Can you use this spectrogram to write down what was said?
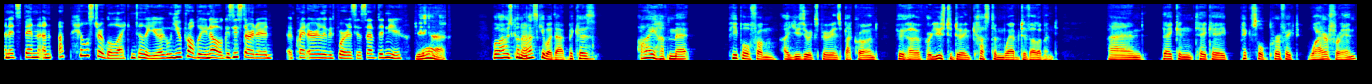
And it's been an uphill struggle, I can tell you. Uh, you probably know because you started uh, quite early with Portals yourself, didn't you? Yeah. Well, I was going to ask you about that because I have met people from a user experience background who have, are used to doing custom web development and they can take a pixel perfect wireframe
